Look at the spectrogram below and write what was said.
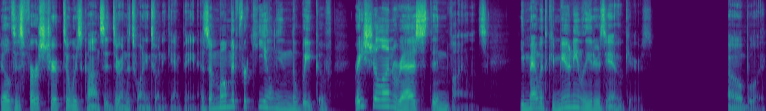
billed his first trip to Wisconsin during the 2020 campaign as a moment for healing in the wake of racial unrest and violence. He met with community leaders. Yeah, who cares? Oh boy.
